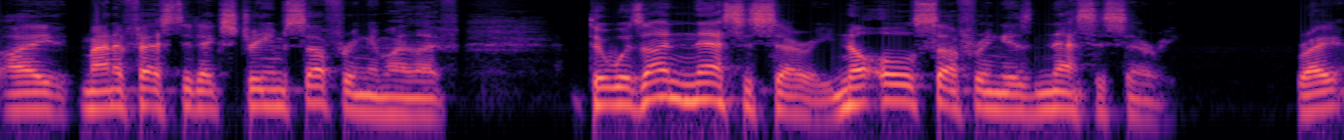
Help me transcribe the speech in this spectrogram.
I manifested extreme suffering in my life that was unnecessary. Not all suffering is necessary, right?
